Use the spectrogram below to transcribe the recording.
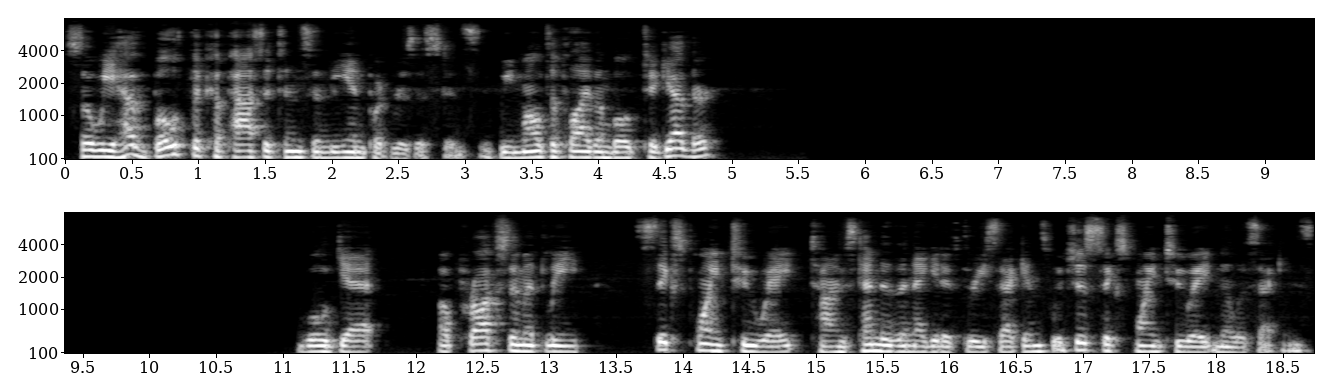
So we have both the capacitance and the input resistance. If we multiply them both together, we'll get approximately 6.28 times 10 to the negative 3 seconds, which is 6.28 milliseconds.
